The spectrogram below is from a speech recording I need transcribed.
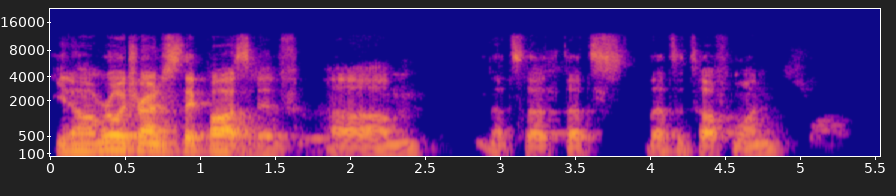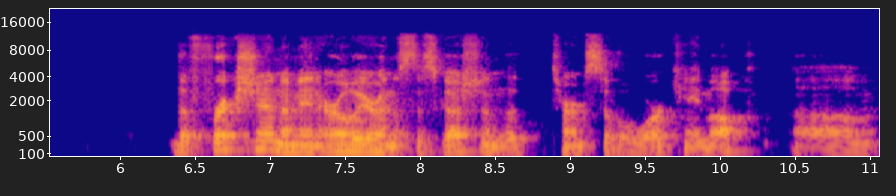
You know, I'm really trying to stay positive. Um, that's that that's that's a tough one. The friction. I mean, earlier in this discussion, the term civil war came up. Um,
